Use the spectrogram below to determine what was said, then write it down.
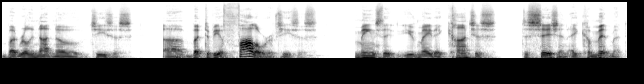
but really not know Jesus. Uh, but to be a follower of Jesus means that you've made a conscious decision, a commitment.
